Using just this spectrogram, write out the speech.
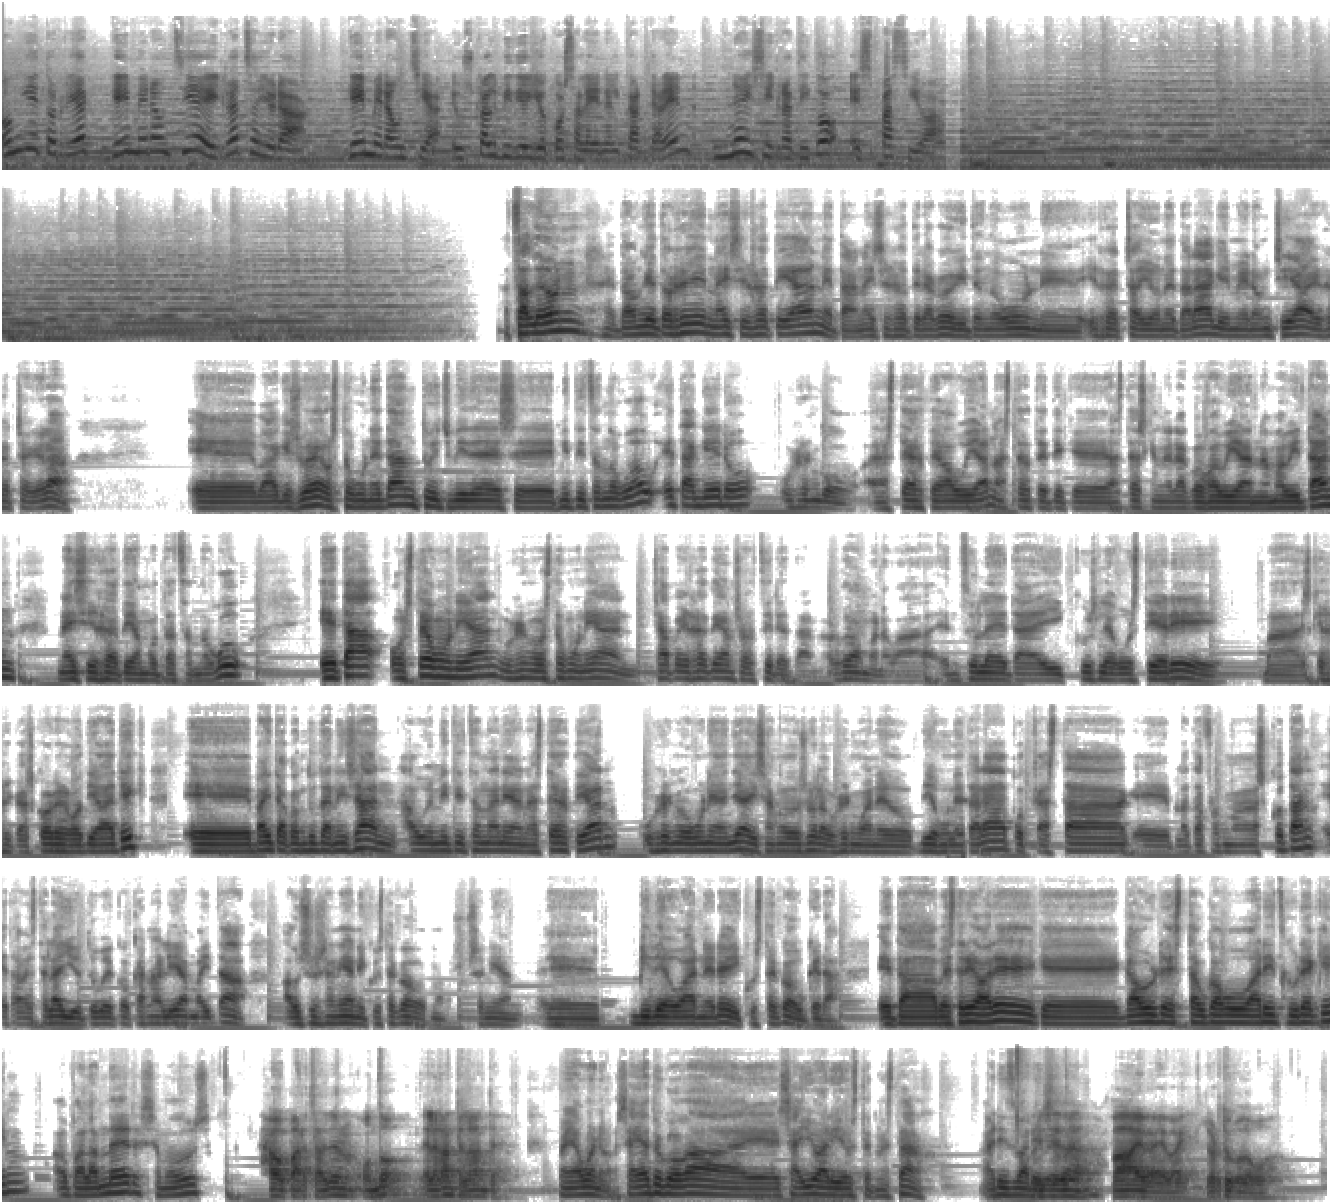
ongi etorriak Gamerauntzia irratzaiora. Gamerauntzia Euskal Bideo Joko Zaleen elkartearen naiz irratiko espazioa. Atzalde hon, eta ongi etorri, naiz irratian, eta naiz irratirako egiten dugun e, irratsaio honetara, Gamerauntzia irratsaiora. E, bakizue, ostegunetan, Twitch bidez e, mititzen dugu hau, eta gero, urrengo, aste arte gauian, aste artetik e, aste askenerako gauian amabitan, naiz irratian botatzen dugu. Eta ostegunean, urrengo ostegunean, txapa irratian sortziretan. Orduan, bueno, ba, entzule eta ikusle guztieri, ba, eskerrik asko horregotiagatik. E, baita kontutan izan, hau emititzen danean asteartean, urrengo egunean ja, izango duzuela urrengoan edo biegunetara, podcastak, e, plataforma askotan, eta bestela YouTubeko kanalian baita, hau zuzenian ikusteko, no, zuzenian, e, bideoan ere ikusteko aukera. Eta besterik gabe, e, gaur ez daukagu aritz gurekin, hau palander, ze moduz? Hau partzaldeon, ondo, elegante, elegante. Baina, bueno, saiatuko ga e, saioari eusten, ez da? Ariz bari da. Bai, bai, bai, lortuko dugu.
